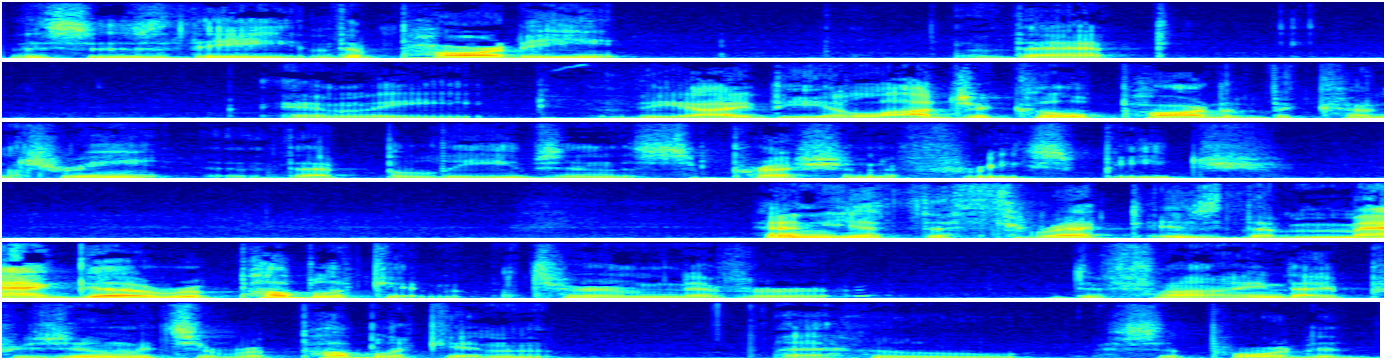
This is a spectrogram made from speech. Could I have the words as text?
This is the the party that in the the ideological part of the country that believes in the suppression of free speech. And yet the threat is the MAGA Republican, term never defined. I presume it's a Republican uh, who supported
